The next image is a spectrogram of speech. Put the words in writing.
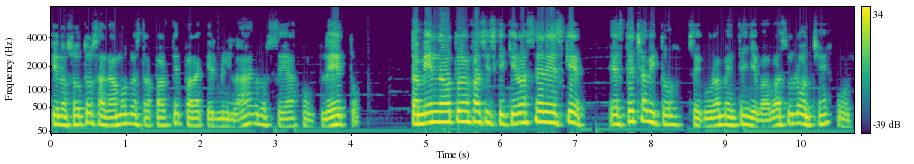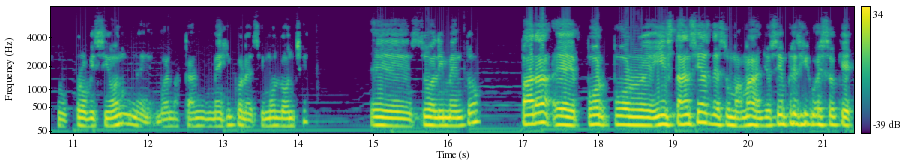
que nosotros hagamos nuestra parte para que el milagro sea completo. También otro énfasis que quiero hacer es que este chavito seguramente llevaba su lonche o su provisión, bueno, acá en México le decimos lonche, eh, su alimento para eh, por, por instancias de su mamá. Yo siempre digo eso que,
